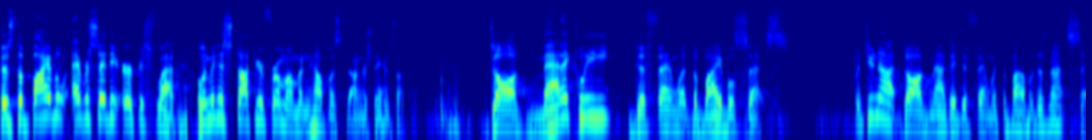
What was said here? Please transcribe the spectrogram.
Does the Bible ever say the earth is flat? Let me just stop here for a moment and help us to understand something. Dogmatically defend what the Bible says, but do not dogmatically defend what the Bible does not say.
